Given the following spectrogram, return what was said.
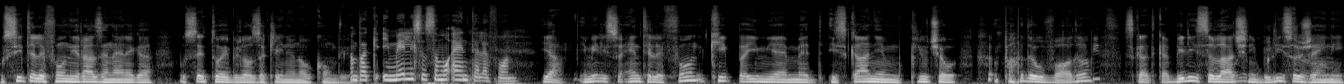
vsi telefoni razen enega, vse to je bilo zaklenjeno v kombiju. Ampak imeli so samo en telefon. Ja, imeli so en telefon, ki pa jim je med iskanjem ključev padel v vodo. Skratka, bili so lačni, bili so ženi,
